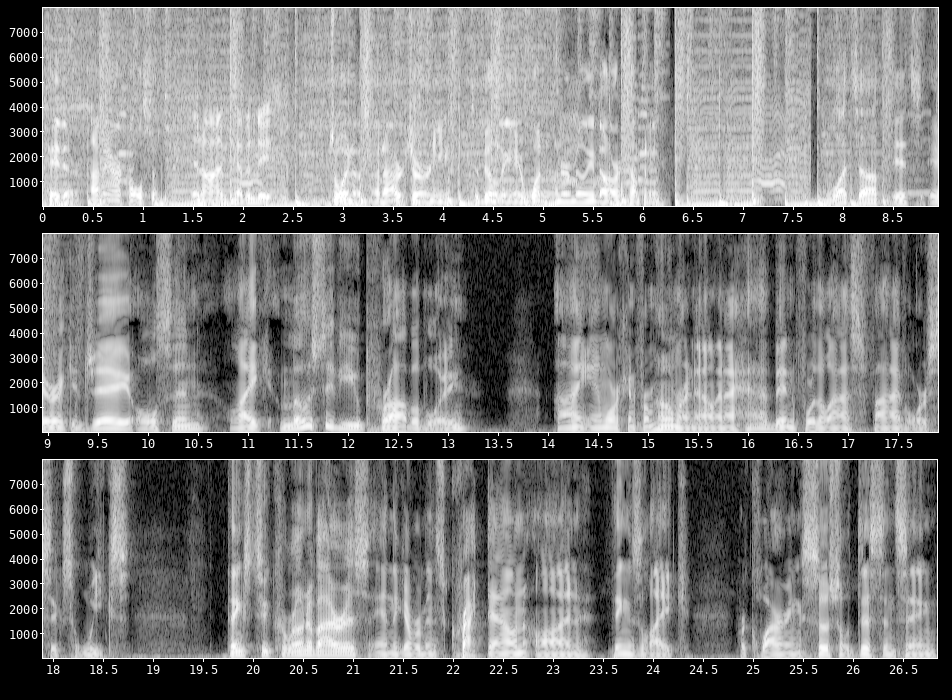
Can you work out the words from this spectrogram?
Hey there, I'm Eric Olson. And I'm Kevin Daisy. Join us on our journey to building a $100 million company. What's up? It's Eric J. Olson. Like most of you, probably, I am working from home right now, and I have been for the last five or six weeks. Thanks to coronavirus and the government's crackdown on things like requiring social distancing,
